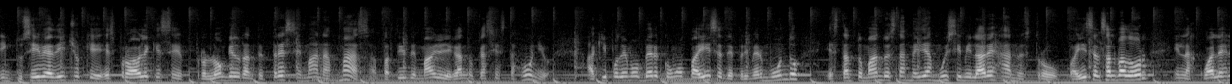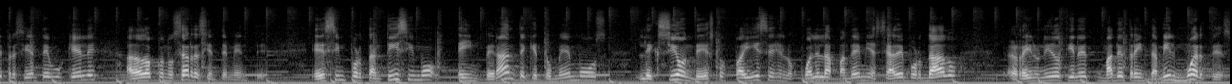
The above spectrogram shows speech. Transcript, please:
Inclusive ha dicho que es probable que se prolongue durante tres semanas más, a partir de mayo llegando casi hasta junio. Aquí podemos ver cómo países de primer mundo están tomando estas medidas muy similares a nuestro país El Salvador, en las cuales el presidente Bukele ha dado a conocer recientemente. Es importantísimo e imperante que tomemos lección de estos países en los cuales la pandemia se ha desbordado el Reino Unido tiene más de 30.000 muertes,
